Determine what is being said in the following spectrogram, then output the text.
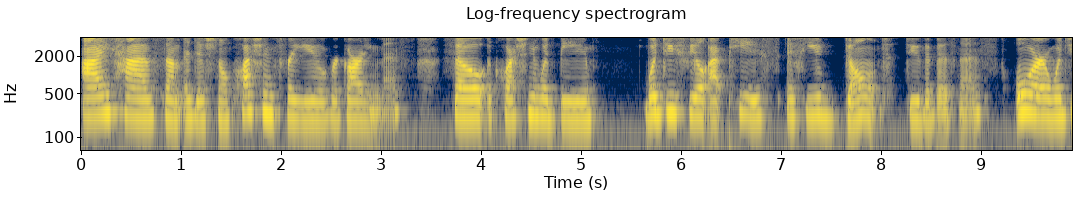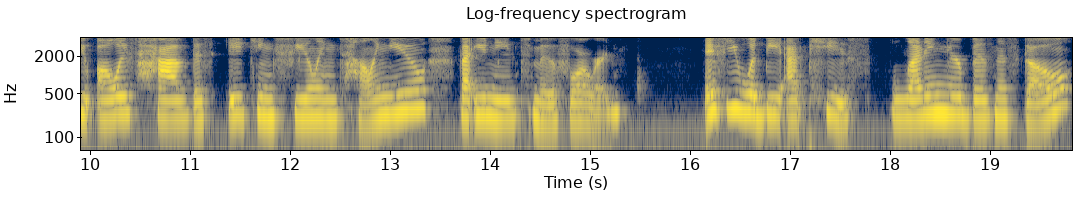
I have some additional questions for you regarding this. So, a question would be Would you feel at peace if you don't do the business? Or would you always have this aching feeling telling you that you need to move forward? If you would be at peace letting your business go,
